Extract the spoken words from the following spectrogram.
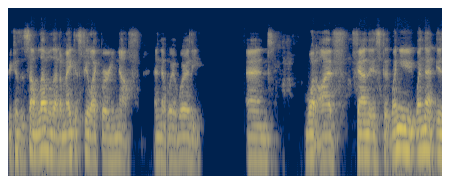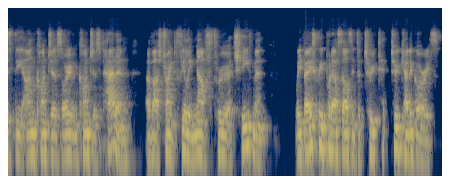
because at some level that'll make us feel like we're enough and that we're worthy and what I've found is that when you when that is the unconscious or even conscious pattern of us trying to feel enough through achievement, we basically put ourselves into two two categories.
